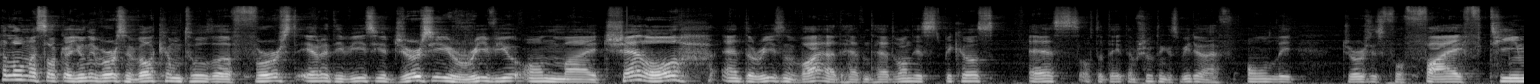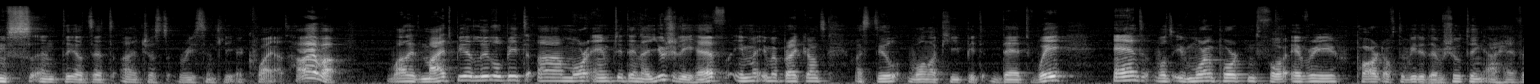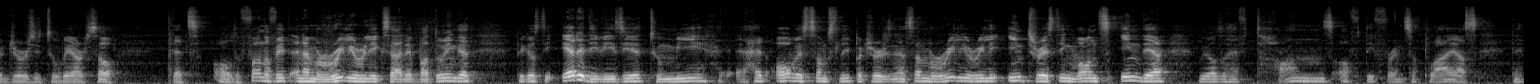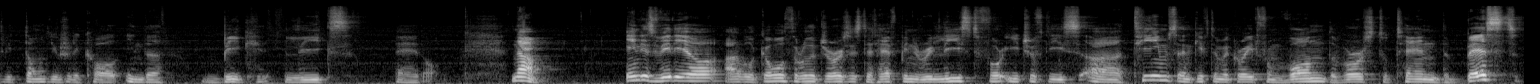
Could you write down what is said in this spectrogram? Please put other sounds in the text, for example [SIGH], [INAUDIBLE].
Hello my soccer universe and welcome to the first Eredivisie jersey review on my channel and the reason why I haven't had one is because as of the date I'm shooting this video I have only jerseys for five teams and they are that I just recently acquired. However, while it might be a little bit uh, more empty than I usually have in my, in my backgrounds, I still want to keep it that way. And what's even more important, for every part of the video that I'm shooting, I have a jersey to wear. So that's all the fun of it. And I'm really, really excited about doing that because the Eredivisie, to me, had always some sleeper jerseys and some really, really interesting ones in there. We also have tons of different suppliers that we don't usually call in the big leagues at all. Now, in this video, I will go through the jerseys that have been released for each of these uh, teams and give them a grade from 1, the worst, to 10, the best.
